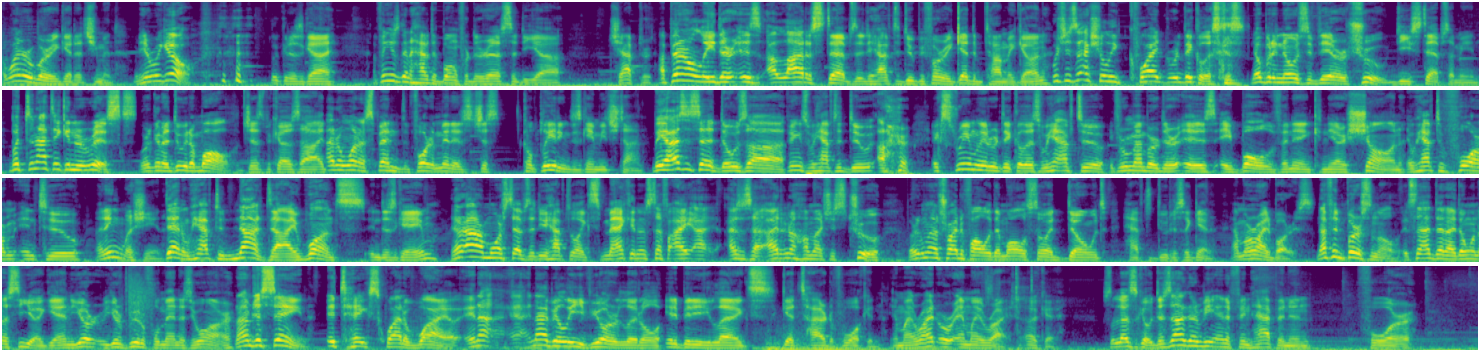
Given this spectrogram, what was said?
I wonder where he get achievement. But here we go. Look at this guy. I think he's gonna have the bone for the rest of the, uh, chapter. Apparently there is a lot of steps that you have to do before you get the Tommy gun, which is actually quite ridiculous because nobody knows if they are true, these steps I mean. But to not take any risks, we're gonna do them all just because uh, I don't want to spend 40 minutes just completing this game each time. But yeah, as I said, those uh, things we have to do are extremely ridiculous. We have to, if you remember, there is a bowl of an ink near Sean, and we have to form into an ink machine. Then we have to not die once in this game. There are more steps that you have to like smack it and stuff. I, I as I said, I don't know how much is true, but I'm gonna try to follow them all so I don't have to do this again. Am I right, Boris? Nothing personal. It's not that I don't want to see you again. You're you're beautiful man as you are. But I'm just saying, it takes quite a while, and I and I believe your little itty bitty legs get tired of walking. Am I right or am I right? Okay. So let's go. There's not gonna be anything happening for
